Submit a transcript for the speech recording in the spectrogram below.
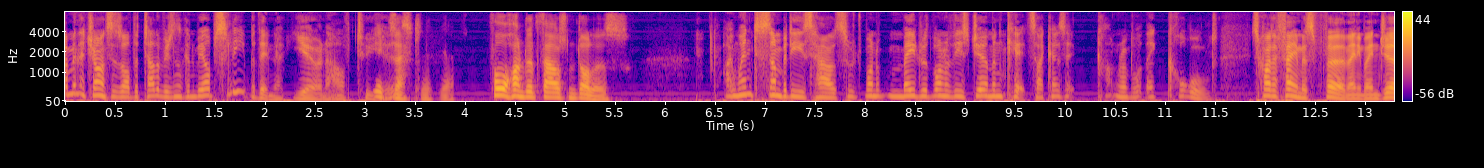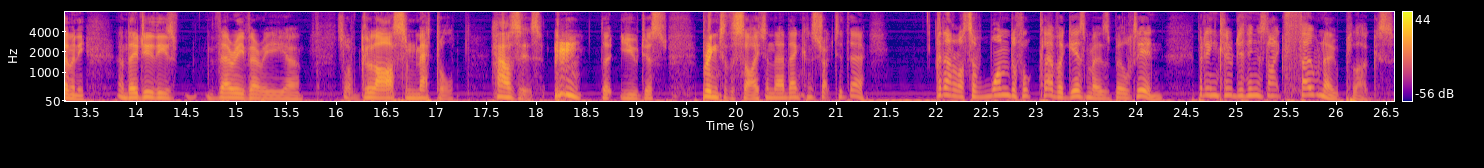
I mean, the chances are the television's going to be obsolete within a year and a half, two years. Exactly. Yeah. Four hundred thousand dollars. I went to somebody's house, which one made with one of these German kits. I can't, can't remember what they called. It's quite a famous firm, anyway, in Germany, and they do these very, very uh, sort of glass and metal houses that you just bring to the site, and they're then constructed there. It had lots of wonderful, clever gizmos built in, but it included things like phono plugs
